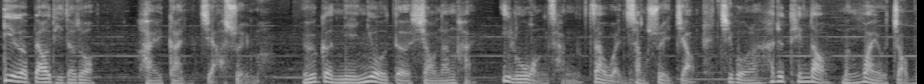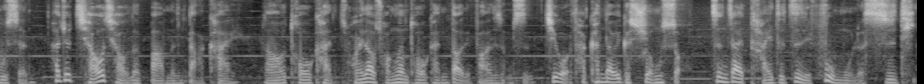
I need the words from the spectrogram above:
第二个标题叫做“还敢假睡吗？”有一个年幼的小男孩，一如往常在晚上睡觉，结果呢，他就听到门外有脚步声，他就悄悄的把门打开，然后偷看，回到床上偷看到底发生什么事。结果他看到一个凶手。正在抬着自己父母的尸体，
